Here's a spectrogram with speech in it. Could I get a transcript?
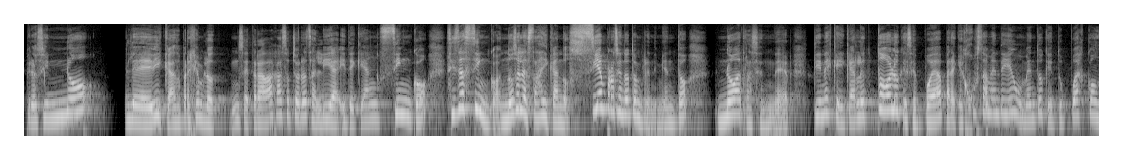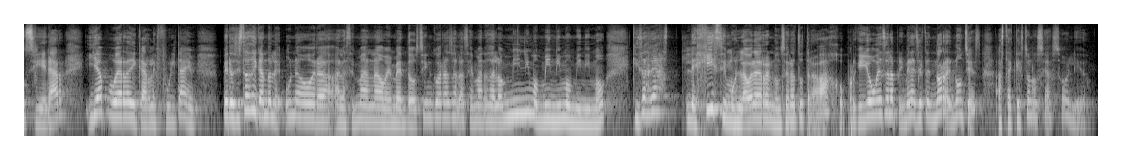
pero si no le dedicas, por ejemplo, no sé, trabajas ocho horas al día y te quedan cinco, si esas cinco no se le estás dedicando 100% a tu emprendimiento, no va a trascender. Tienes que dedicarle todo lo que se pueda para que justamente llegue un momento que tú puedas considerar y ya poder dedicarle full time. Pero si estás dedicándole una hora a la semana, o me invento, cinco horas a la semana, o sea, lo mínimo, mínimo, mínimo, quizás veas lejísimos la hora de renunciar a tu trabajo, porque yo voy a ser la primera a decirte no renuncies hasta que esto no sea sólido.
